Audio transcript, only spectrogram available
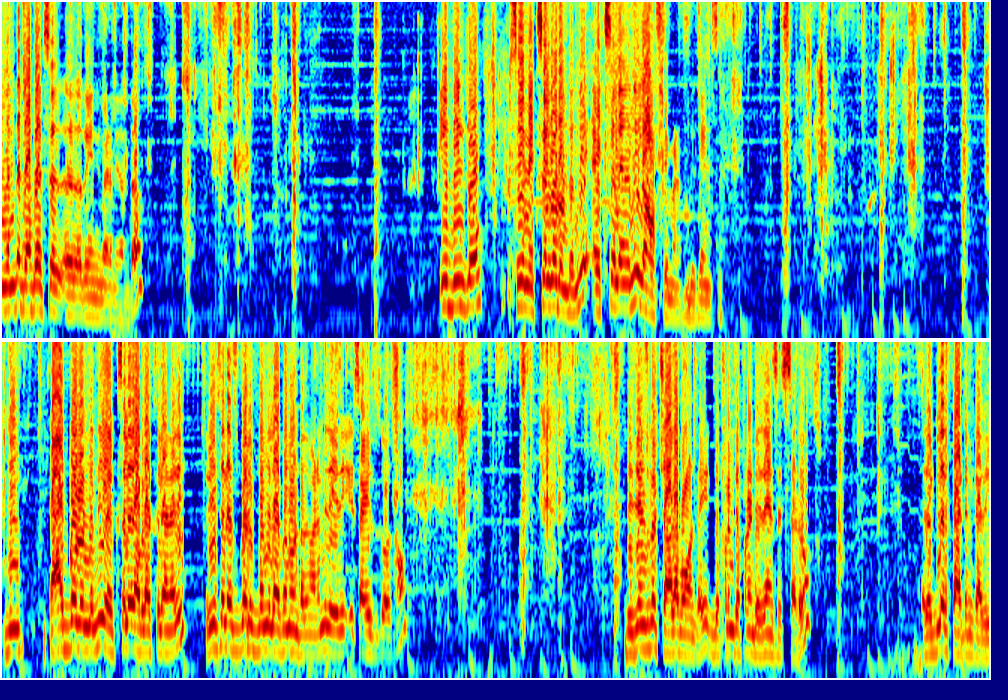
ఇదంతా డబుల్ ఎక్స్ఎల్ రేంజ్ మేడం ఇదంతా. ఈ దీంట్లో సేమ్ ఎక్సెల్ కూడా ఉంటుంది. ఎక్సెల్ అనేది ఇలా వస్తాయి మేడం డిజైన్స్ దీని ట్యాగ్ కూడా ఉంటుంది. ఎక్సెల్ డబుల్ ఎక్సెల్ అనేది రీసెలర్స్ కూడా ఇబ్బంది లేకుండా ఉంటుంది మేడం. ఇది సైజ్ కోసం. డిజైన్స్ కూడా చాలా బాగుంటాయి. డిఫరెంట్ డిఫరెంట్ డిజైన్స్ ఇస్తాడు. రెగ్యులర్ ప్యాటర్న్ కాదు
